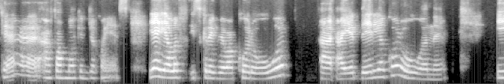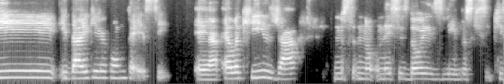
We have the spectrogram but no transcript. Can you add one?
que é a fórmula que a gente já conhece. E aí ela escreveu a coroa, a, a herdeira e a coroa, né? E, e daí o que, que acontece? É, ela quis já no, nesses dois livros que,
